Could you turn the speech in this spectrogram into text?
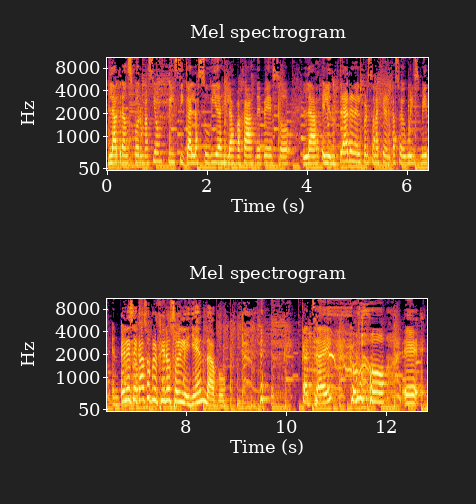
la transformación física, las subidas y las bajadas de peso, la, el entrar en el personaje en el caso de Will Smith. En ese caso prefiero Soy Leyenda, po. ¿Cachai? Como eh,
